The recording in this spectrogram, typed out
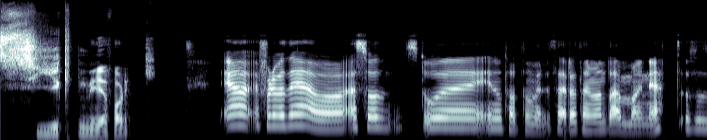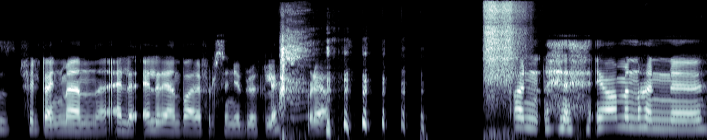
sykt mye folk. Ja, for det var det og Jeg så sto i notatene våre her at han var en magnet, og så fylte han med en Eller, eller en bare fullstendig ubrukelig, fordi at Han Ja, men han eh,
